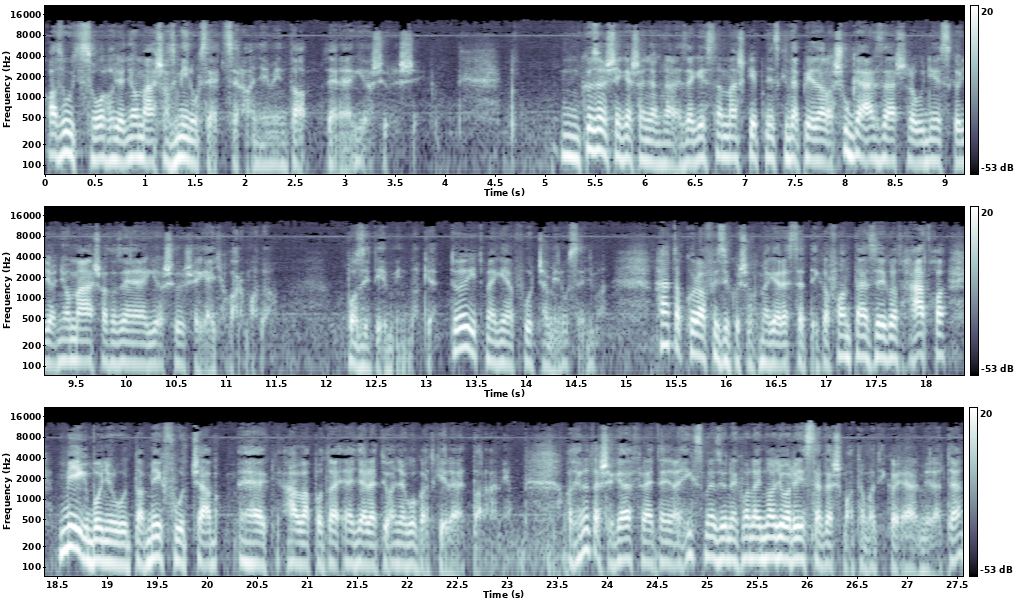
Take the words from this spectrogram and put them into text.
az úgy szól, hogy a nyomás az mínusz egyszer annyi, mint az energiasűrűség. Közönséges anyagnál ez egészen másképp néz ki, de például a sugárzásra úgy néz ki, hogy a nyomás az az energiasűrűség egyharmada. Pozitív mind a kettő, itt meg ilyen furcsa mínusz egy van. Hát akkor a fizikusok megeresztették a fantáziákat, hát ha még bonyolultabb, még furcsább eh, állapota egyenletű anyagokat ki lehet találni. Azért ne tessék elfelejteni, a Higgs mezőnek van egy nagyon részletes matematikai elmélete,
